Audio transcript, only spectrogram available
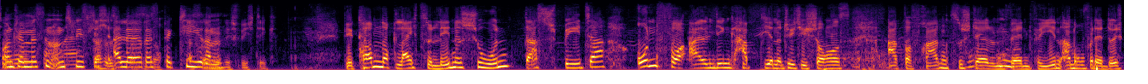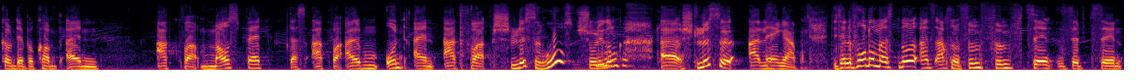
Und wir müssen uns schließlich alle respektieren. Das ist wirklich wichtig. Wir kommen noch gleich zu Lenes Schuhen, das später. Und vor allen Dingen habt ihr natürlich die Chance, Aqua Fragen zu stellen. Und wenn für jeden Anrufer, der durchkommt, der bekommt ein Aqua Mauspad, das Aqua Album und ein Aqua Schlüssel, uh, Entschuldigung, äh, Schlüsselanhänger. Die Telefonnummer ist 01805 15 17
